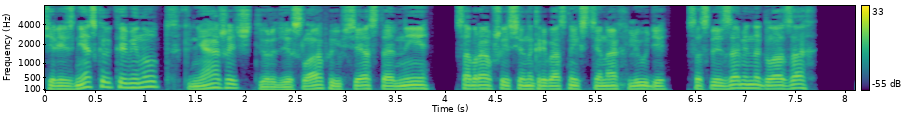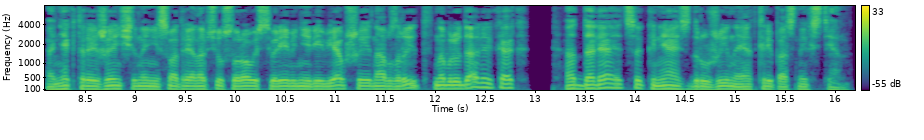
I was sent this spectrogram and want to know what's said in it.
Через несколько минут княжич, Твердислав и все остальные собравшиеся на крепостных стенах люди со слезами на глазах, а некоторые женщины, несмотря на всю суровость времени ревевшие на взрыд, наблюдали, как отдаляется князь с дружиной от крепостных стен.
